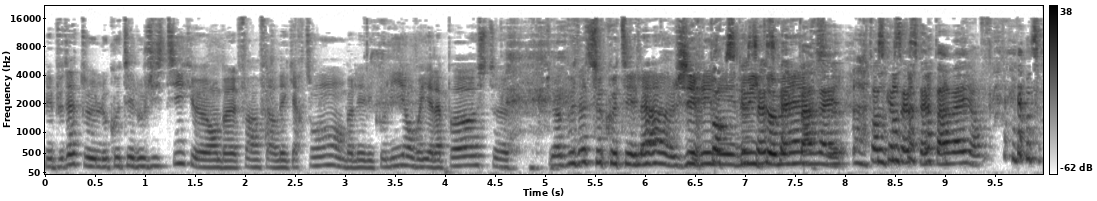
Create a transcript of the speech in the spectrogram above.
mais peut-être le côté logistique, euh, enfin, faire les cartons, emballer les colis, envoyer à la poste, euh, tu as peut-être ce côté-là, euh, gérer les, le e-commerce. Je pense que ça serait pareil en fait.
